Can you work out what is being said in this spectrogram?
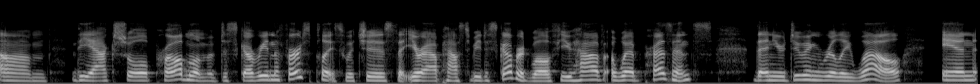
um, the actual problem of discovery in the first place, which is that your app has to be discovered. Well, if you have a web presence, then you're doing really well in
